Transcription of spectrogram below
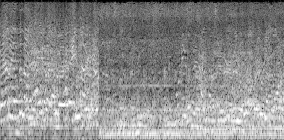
வேற திருப்பூர்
